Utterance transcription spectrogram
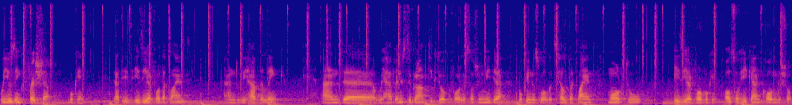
We're using Fresha booking that is easier for the client, and we have the link and uh, we have Instagram, TikTok for the social media booking as well. It's helped the client more to easier for booking. Also, he can call in the shop.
